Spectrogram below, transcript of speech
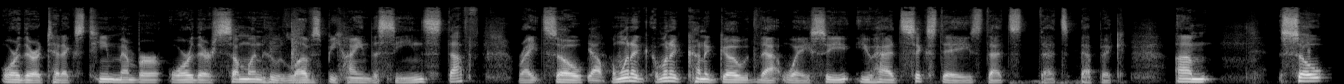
or they're a TEDx team member or they're someone who loves behind the scenes stuff, right? So yeah. I want to I want to kind of go that way. So you you had 6 days. That's that's epic. Um so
